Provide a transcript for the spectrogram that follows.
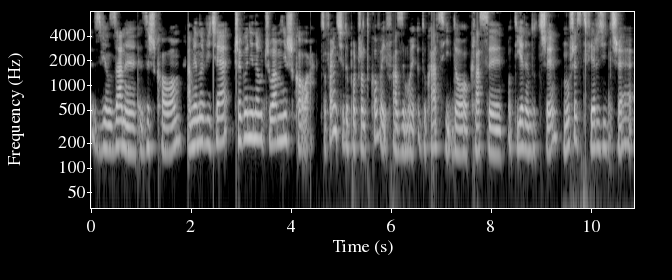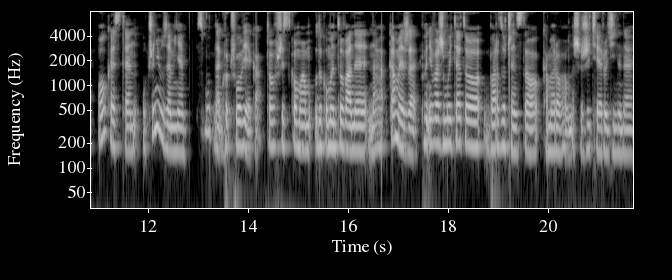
związany ze szkołą, a mianowicie czego nie nauczyła mnie szkoła. Cofając się do początkowej fazy mojej edukacji, do klasy od 1 do 3, muszę stwierdzić, że okres ten uczynił ze mnie smutnego człowieka. To wszystko mam udokumentowane na kamerze, ponieważ mój tato bardzo często kamerował nasze życie rodzinne,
